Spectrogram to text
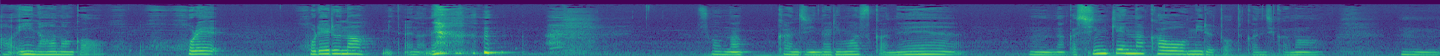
あいいななんか惚れ惚れるなみたいなね。そんな感じになりますかね。うんなんか真剣な顔を見るとって感じかな。うん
